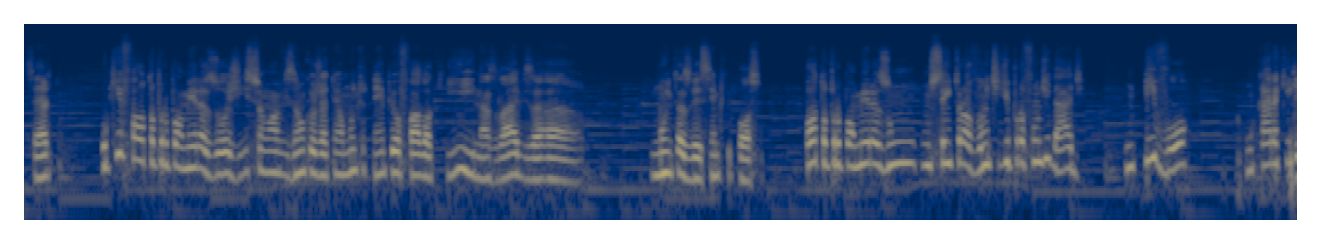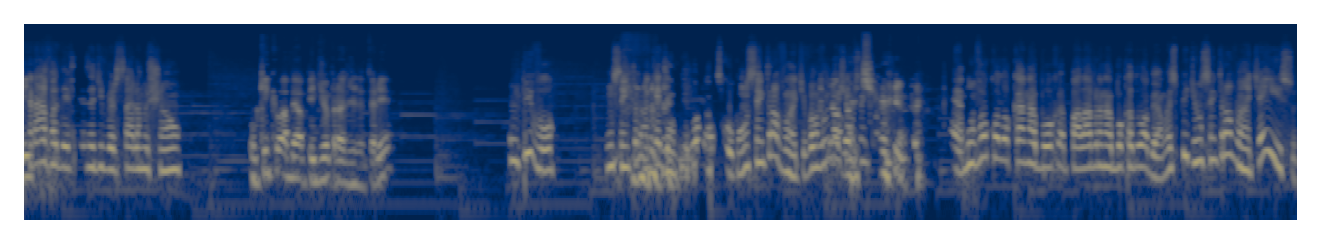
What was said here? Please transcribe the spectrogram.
certo? O que falta para o Palmeiras hoje? Isso é uma visão que eu já tenho há muito tempo e eu falo aqui nas lives muitas vezes, sempre que posso. Falta para o Palmeiras um, um, centroavante de profundidade, um pivô, um cara que, que crava a defesa adversária no chão. O que, que o Abel pediu para a diretoria? Um pivô. Um centro... Quer dizer, um desculpa, um centroavante. Vamos, vamos centroavante. É, não vou colocar na boca, palavra na boca do Abel, mas pedir um centroavante, é isso.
